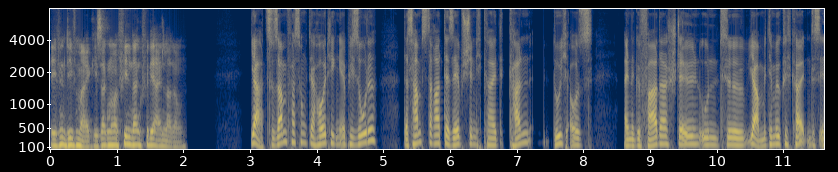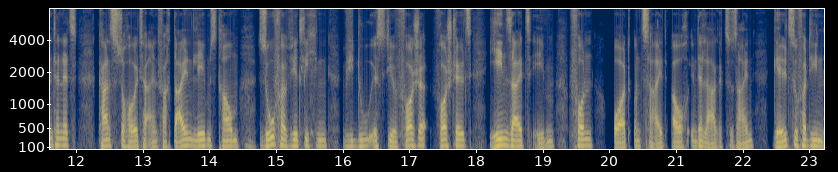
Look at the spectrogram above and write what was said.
Definitiv, Mike. Ich sage nochmal vielen Dank für die Einladung. Ja, Zusammenfassung der heutigen Episode. Das Hamsterrad der Selbstständigkeit kann durchaus eine Gefahr darstellen und äh, ja, mit den Möglichkeiten des Internets kannst du heute einfach deinen Lebenstraum so verwirklichen, wie du es dir vorstellst, jenseits eben von Ort und Zeit auch in der Lage zu sein, Geld zu verdienen.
